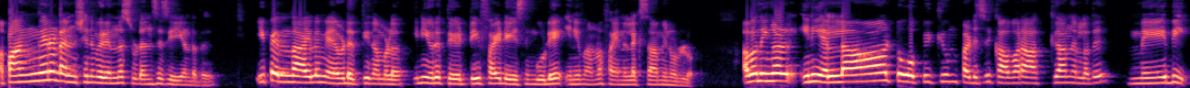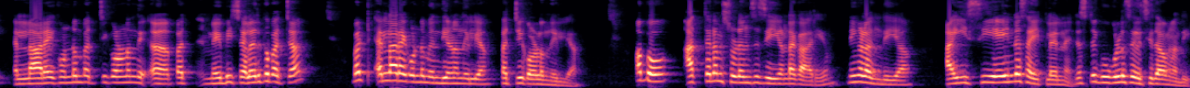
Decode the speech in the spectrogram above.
അപ്പം അങ്ങനെ ടെൻഷൻ വരുന്ന സ്റ്റുഡൻസ് ചെയ്യേണ്ടത്. ഇപ്പൊ എന്തായാലും എവിടെ എത്തി നമ്മൾ? ഇനി ഒരു തേർട്ടി ഫൈവ് ഡേയ്സും കൂടി ഇനി നമ്മൾ ഫൈനൽ എക്സാമിനുള്ളൂ അപ്പൊ നിങ്ങൾ ഇനി എല്ലാ ടോപ്പിക്കും പഠിച്ച് കവർ ആക്കുക എന്നുള്ളത് മേ ബി എല്ലാരെ കൊണ്ടും പറ്റിക്കൊള്ളണം മേ ബി ചിലർക്ക് പറ്റാം ബട്ട് എല്ലാരെ കൊണ്ടും എന്ത് ചെയ്യണമെന്നില്ല പറ്റിക്കൊള്ളണമെന്നില്ല. അപ്പോൾ അത്തരം സ്റ്റുഡൻസ് ചെയ്യേണ്ട കാര്യം നിങ്ങൾ എന്ത് ചെയ്യുക? ഐ സി ഐന്റെ സൈറ്റിൽ തന്നെ ജസ്റ്റ് ഗൂഗിളിൽ സെർച്ച് ചെയ്താൽ മതി.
